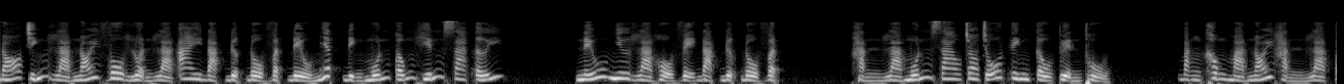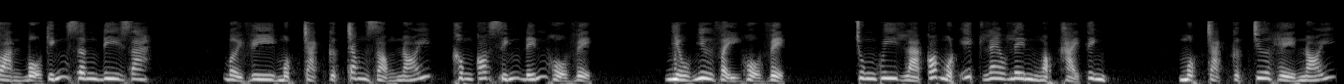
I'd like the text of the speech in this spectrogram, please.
Đó chính là nói vô luận là ai đạt được đồ vật đều nhất định muốn cống hiến ra tới. Nếu như là hộ vệ đạt được đồ vật, hẳn là muốn giao cho chỗ tinh cầu tuyển thủ. Bằng không mà nói hẳn là toàn bộ kính dân đi ra. Bởi vì một trạch cực trong giọng nói, không có dính đến hộ vệ. Nhiều như vậy hộ vệ. Trung quy là có một ít leo lên ngọc khải tinh. Một trạch cực chưa hề nói.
